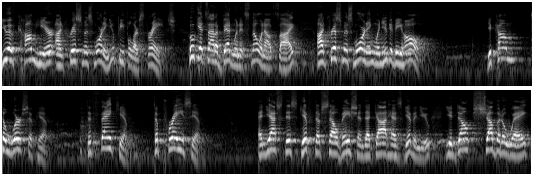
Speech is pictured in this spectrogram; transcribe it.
You have come here on Christmas morning. You people are strange. Who gets out of bed when it's snowing outside on Christmas morning when you could be home? You come to worship Him, to thank Him, to praise Him. And yes, this gift of salvation that God has given you, you don't shove it away.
